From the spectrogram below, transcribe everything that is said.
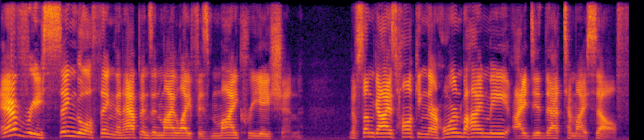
Every single thing that happens in my life is my creation. If some guy's honking their horn behind me, I did that to myself.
